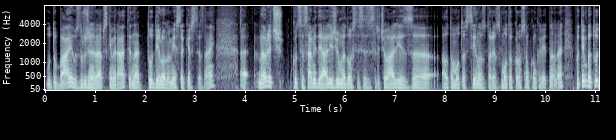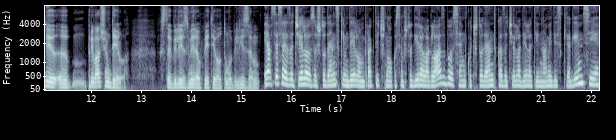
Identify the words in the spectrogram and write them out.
v Dubaj, v Združene arabske emirate, na to delovno mesto, kjer ste zdaj. Eh, namreč, kot ste sami dejali, že v mladosti ste se srečevali z eh, avtomoto sceno, torej z motokrosom konkretno, ne? potem pa tudi pri vašem delu. Ste bili zmeraj upeti v avtomobilizem? Ja, vse se je začelo z študentskim delom. Praktično, ko sem študirala glasbo, sem kot študentka začela delati na medijski agenciji.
